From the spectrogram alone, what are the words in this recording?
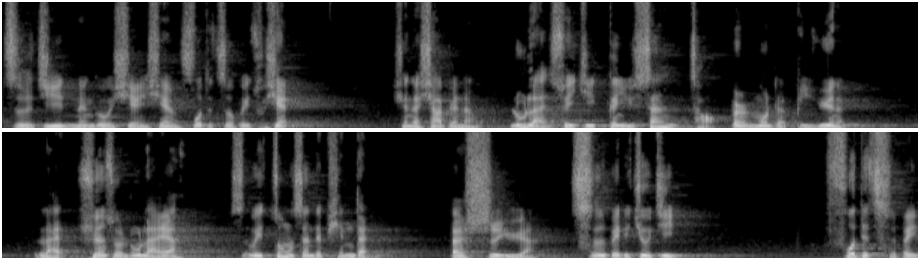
自己能够显现佛的智慧出现。现在下边呢，如来随即根据三草二木的比喻呢，来劝说如来呀是为众生的平等而施予啊慈悲的救济。佛的慈悲，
